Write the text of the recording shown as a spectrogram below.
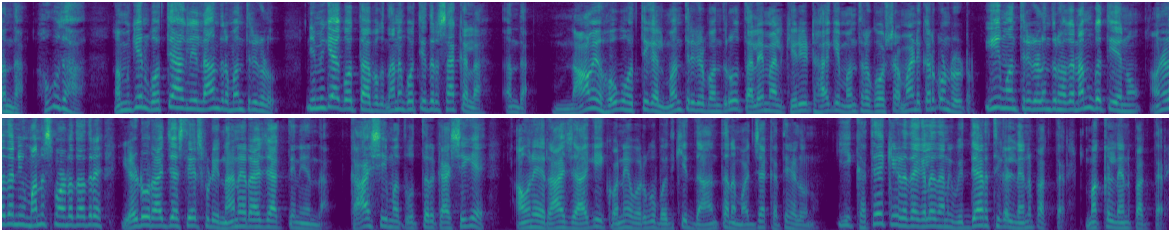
ಅಂದ. ಹೌದಾ? ನಮಗೇನು ಗೊತ್ತೇ ಆಗಲಿಲ್ಲ ಅಂದ್ರೆ ಮಂತ್ರಿಗಳು. ನಿಮಗೆ ಗೊತ್ತಾಗಬೇಕು? ನನಗೆ ಗೊತ್ತಿದ್ರೆ ಸಾಕಲ್ಲ ಅಂದ. ನಾವೇ ಹೋಗೋ ಹೊತ್ತಿಗೆ ಅಲ್ಲಿ ಮಂತ್ರಿಗಳು ಬಂದರು, ತಲೆ ಮೇಲೆ ಕಿರೀಟ್ ಹಾಕಿ ಮಂತ್ರ ಘೋಷ ಮಾಡಿ ಕರ್ಕೊಂಡು ಹೊರಟ್ರು. ಈ ಮಂತ್ರಿಗಳಂದ್ರು ಆಗ ನಮ್ ಗತಿ ಏನು? ಅವನು ಹೇಳ್ದ, ನೀವು ಮನಸ್ಸು ಮಾಡೋದಾದ್ರೆ ಎರಡೂ ರಾಜ್ಯ ಸೇರಿಸ್ಬಿಡಿ, ನಾನೇ ರಾಜ ಆಗ್ತೀನಿ ಅಂದ. ಕಾಶಿ ಮತ್ತು ಉತ್ತರ ಕಾಶಿಗೆ ಅವನೇ ರಾಜ ಆಗಿ ಕೊನೆವರೆಗೂ ಬದುಕಿದ್ದ ಅಂತ ನಮ್ಮ ಅಜ್ಜ ಕತೆ ಹೇಳೋನು. ಈ ಕತೆ ಕೇಳಿದಾಗೆಲ್ಲ ನನಗೆ ವಿದ್ಯಾರ್ಥಿಗಳು ನೆನಪಾಗ್ತಾರೆ, ಮಕ್ಕಳು ನೆನಪಾಗ್ತಾರೆ.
